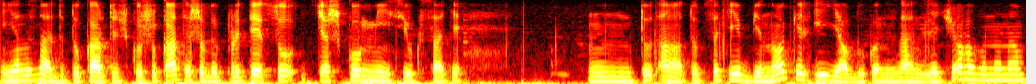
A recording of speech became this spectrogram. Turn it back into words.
І я не знаю, де ту карточку шукати, щоб пройти цю тяжку місію, кстати. Тут, а, тут, кстати, бінокль і яблуко. Не знаю, для чого воно нам.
